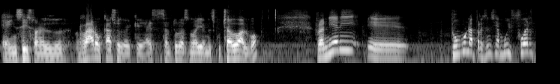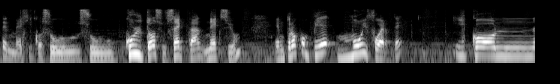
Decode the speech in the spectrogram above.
e insisto, en el raro caso de que a estas alturas no hayan escuchado algo, Ranieri eh, tuvo una presencia muy fuerte en México. Su, su, culto, su secta, Nexium, entró con pie muy fuerte y con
